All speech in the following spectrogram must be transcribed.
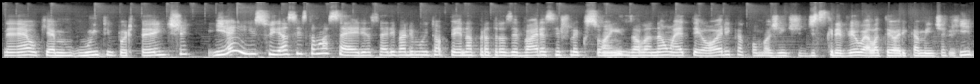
né? O que é muito importante. E é isso, e assistam a série. A série vale muito a pena para trazer várias reflexões. Ela não é teórica, como a gente descreveu ela teoricamente aqui.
